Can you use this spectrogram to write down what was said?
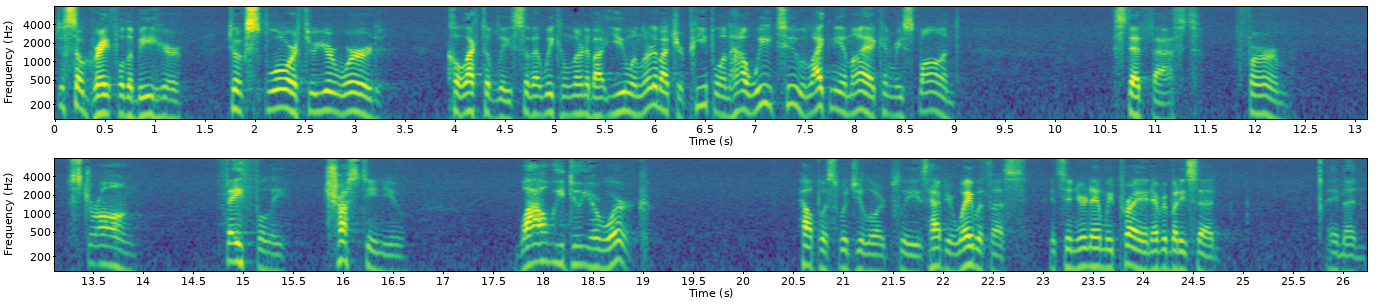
just so grateful to be here, to explore through your word collectively so that we can learn about you and learn about your people and how we too, like Nehemiah, can respond steadfast, firm, strong, faithfully, trusting you while we do your work. Help us, would you, Lord, please? Have your way with us. It's in your name we pray. And everybody said, Amen.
